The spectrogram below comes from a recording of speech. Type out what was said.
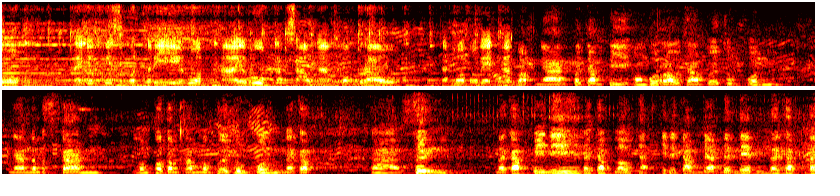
ดงนายกเทศมนตรีร่วมถ่ายรูปกับสาวงามของเราท่านพอประเวศครับสำหรับงานประจำปีของพวกเราชาวอำเภอทุ่งฝน งานนมัสการหลวงพ่อทองคำอำเภอทุ่งฝนนะครับซึ่ง นะครับ ปีนี้นะครับเราจัดกิจกรรมแบบเน้นๆนะครับใน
